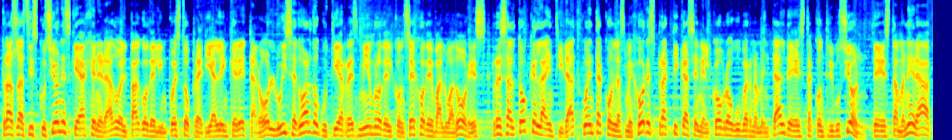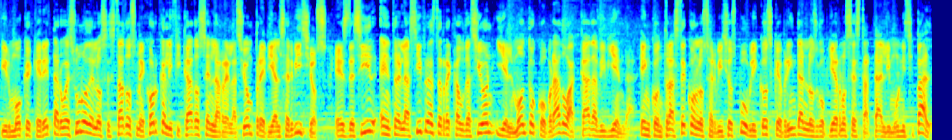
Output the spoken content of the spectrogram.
Tras las discusiones que ha generado el pago del impuesto predial en Querétaro, Luis Eduardo Gutiérrez, miembro del Consejo de Evaluadores, resaltó que la entidad cuenta con las mejores prácticas en el cobro gubernamental de esta contribución. De esta manera, afirmó que Querétaro es uno de los estados mejor calificados en la relación predial servicios, es decir, entre las cifras de recaudación y el monto cobrado a cada vivienda, en contraste con los servicios públicos que brindan los gobiernos estatal y municipal.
